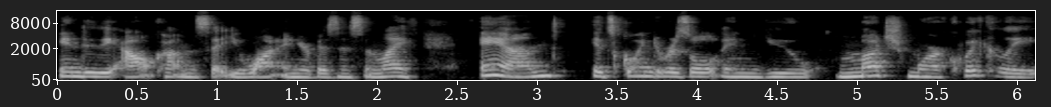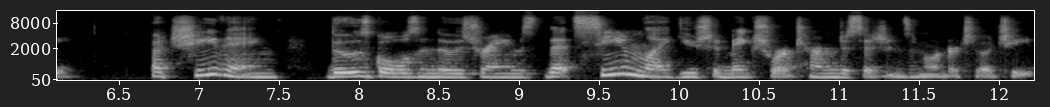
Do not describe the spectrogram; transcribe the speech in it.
into the outcomes that you want in your business and life. And it's going to result in you much more quickly achieving those goals and those dreams that seem like you should make short term decisions in order to achieve.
